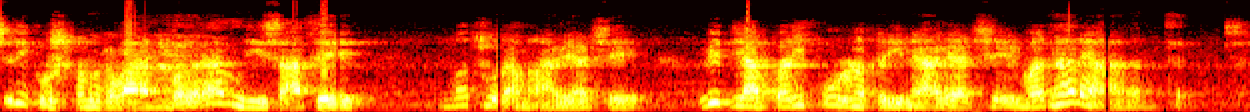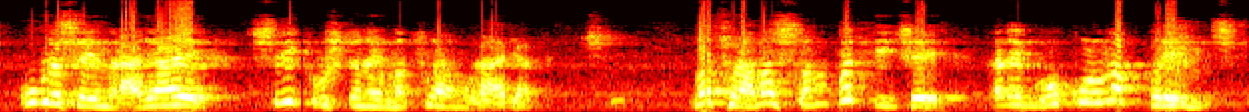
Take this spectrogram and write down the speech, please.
શ્રી કૃષ્ણ ભગવાન બલરામજી સાથે મથુરામાં આવ્યા છે. વિદ્યા પરિપૂર્ણ કરીને આવ્યા છે. બધાને આનંદ છે. ઉગ્રસેન રાજાએ શ્રી કૃષ્ણને મથુરાનું રાજા મથુરામાં સંપત્તિ છે અને ગોકુળમાં પ્રેમ છે.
